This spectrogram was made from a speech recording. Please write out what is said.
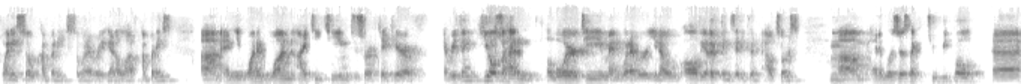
twenty so companies, so whatever. He had a lot of companies, um, and he wanted one IT team to sort of take care of everything. He also had an, a lawyer team and whatever, you know, all the other things that he could outsource. Mm. Um, and it was just like two people. Uh,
